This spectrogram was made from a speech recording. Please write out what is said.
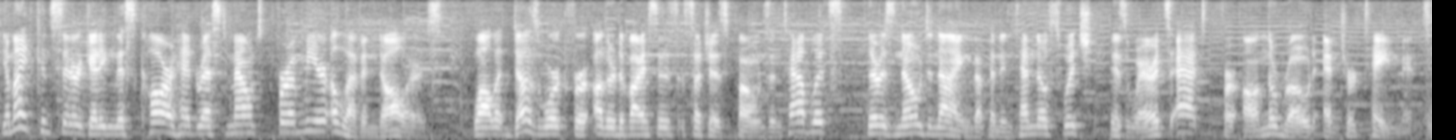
you might consider getting this car headrest mount for a mere $11. While it does work for other devices such as phones and tablets, there is no denying that the Nintendo Switch is where it's at for on the road entertainment.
